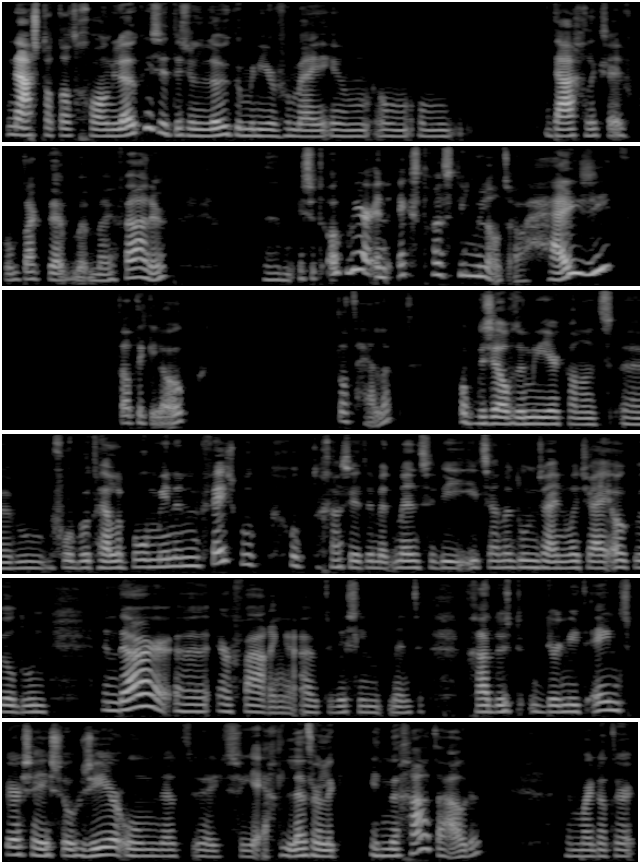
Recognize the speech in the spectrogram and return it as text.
naast dat dat gewoon leuk is, het is een leuke manier voor mij om, om, om dagelijks even contact te hebben met mijn vader, ehm, is het ook weer een extra stimulans. Oh, hij ziet dat ik loop, dat helpt. Op dezelfde manier kan het ehm, bijvoorbeeld helpen om in een Facebookgroep te gaan zitten met mensen die iets aan het doen zijn wat jij ook wil doen. En daar uh, ervaringen uit te wisselen met mensen. Het gaat dus er niet eens per se zozeer om dat uh, ze je echt letterlijk in de gaten houden. maar dat er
